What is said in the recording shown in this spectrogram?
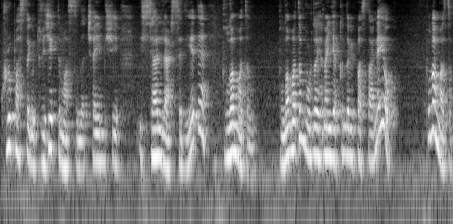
Kuru pasta götürecektim aslında. Çayın bir şey isterlerse diye de bulamadım. Bulamadım. Burada hemen yakında bir pastane yok. Bulamadım.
